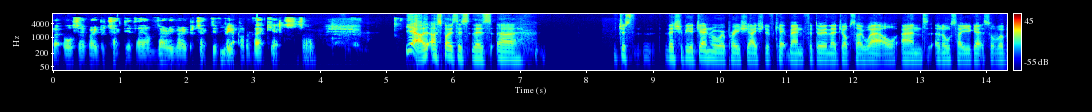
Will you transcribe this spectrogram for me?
but also very protective. They are very very protective people yeah. of their kits. So, yeah, I, I suppose there's there's uh, just there should be a general appreciation of kitmen for doing their job so well, and and also you get sort of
